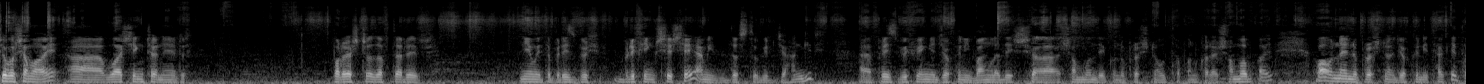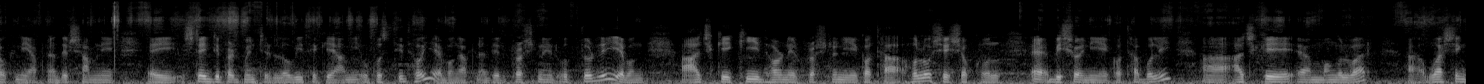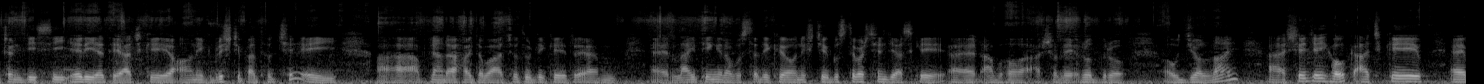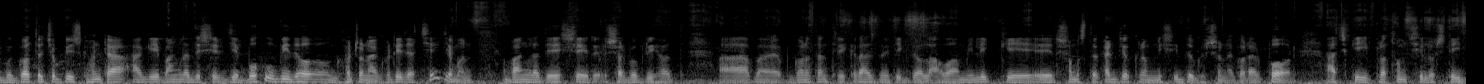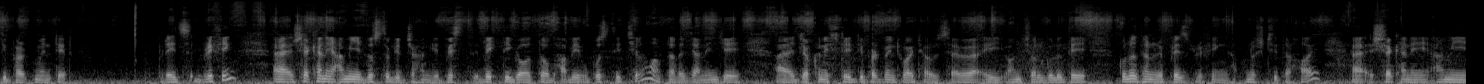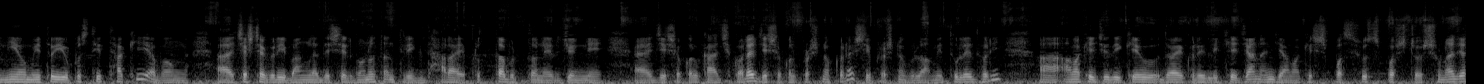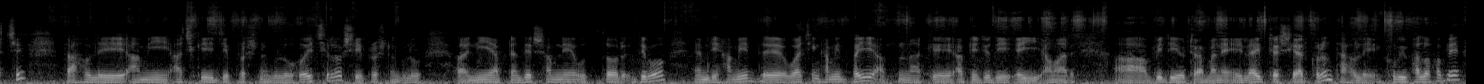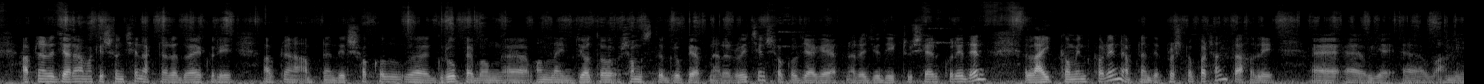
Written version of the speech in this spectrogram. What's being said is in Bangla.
শুভ সময় ওয়াশিংটনের পররাষ্ট্র দফতরের নিয়মিত প্রেস ব্রিফিং শেষে আমি দস্তগীর জাহাঙ্গীর প্রেস ব্রিফিং এ যখনই বাংলাদেশ সম্বন্ধে কোনো প্রশ্ন উত্থাপন করা সম্ভব হয় বা অন্যান্য প্রশ্ন যখনই থাকে তখনই আপনাদের সামনে এই স্টেট ডিপার্টমেন্টের লবি থেকে আমি উপস্থিত হই এবং আপনাদের প্রশ্নের উত্তর দিই এবং আজকে কি ধরনের প্রশ্ন নিয়ে কথা হলো সে সকল বিষয় নিয়ে কথা বলি। আজকে মঙ্গলবার ওয়াশিংটন ডিসি এরিয়াতে আজকে অনেক বৃষ্টিপাত হচ্ছে। এই আপনারা হয়তোবা চতুর্দিকের লাইটিং এর অবস্থা দেখে নিশ্চয়ই বুঝতে পারছেন যে আজকে আবহাওয়া আসলে রৌদ্র উজ্জ্বল নয়। সে যাই হোক, আজকে গত চব্বিশ ঘণ্টা আগে বাংলাদেশের যে বহুবিধ ঘটনা ঘটে যাচ্ছে, যেমন বাংলাদেশের সর্ববৃহৎ গণতান্ত্রিক রাজনৈতিক দল আওয়ামী লীগকে এর সমস্ত কার্যক্রম নিষিদ্ধ ঘোষণা করার পর আজকেই প্রথম ছিল স্টেট ডিপার্টমেন্টের প্রেস ব্রিফিং সেখানে আমি দস্তগীর জাহাঙ্গীর ব্যক্তিগতভাবে উপস্থিত ছিলাম। আপনারা জানেন যে যখন স্টেট ডিপার্টমেন্ট হোয়াইট হাউস এই অঞ্চলগুলোতে কোনো ধরনের প্রেস ব্রিফিং অনুষ্ঠিত হয় সেখানে আমি নিয়মিতই উপস্থিত থাকি এবং চেষ্টা করি বাংলাদেশের গণতান্ত্রিক ধারায় প্রত্যাবর্তনের জন্য যে সকল কাজ করে, যে সকল প্রশ্ন করে সেই প্রশ্নগুলো আমি তুলে ধরি। আমাকে যদি কেউ দয়া করে লিখে জানান যে আমাকে সুস্পষ্ট শোনা যাচ্ছে, তাহলে আমি আজকে যে প্রশ্নগুলো হয়েছিল সেই প্রশ্নগুলো নিয়ে আপনাদের সামনে উত্তর দেব। এমডি হামিদ ওয়াচিং হামিদ ভাই আপনাকে আপনি যদি এই আমার ভিডিওটা মানে এই লাইভটা শেয়ার করুন তাহলে খুবই ভালো হবে। আপনারা যারা আমাকে শুনছেন আপনারা দয়া করে আপনাদের সকল গ্রুপ এবং অনলাইন যত সমস্ত গ্রুপে আপনারা রয়েছেন সকল জায়গায় আপনারা যদি একটু শেয়ার করে দেন লাইক কমেন্ট করেন আপনাদের প্রশ্ন পাঠান তাহলে ইয়ে, আমি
